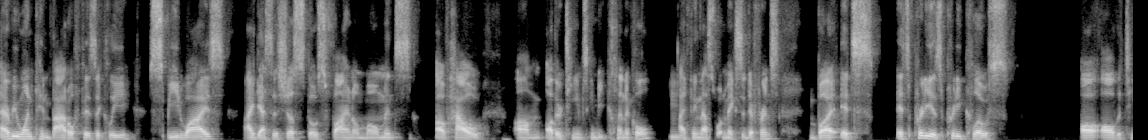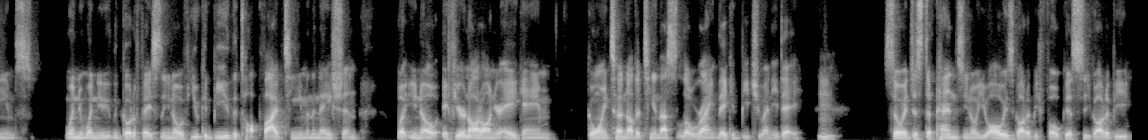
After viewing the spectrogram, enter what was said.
everyone can battle physically speed wise i guess it's just those final moments of how um other teams can be clinical. Mm. i think that's what makes a difference. But it's it's pretty is pretty close all, all the teams when when you go to face you know if you could be the top five team in the nation but you know if you're not on your a game going to another team that's low ranked they could beat you any day. Mm. so it just depends you know you always got to be focused. You got to be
